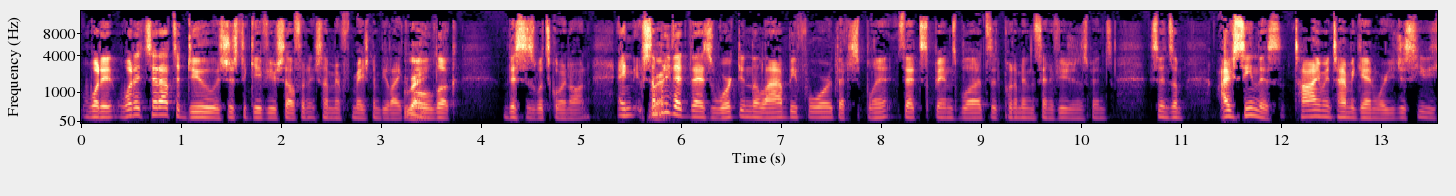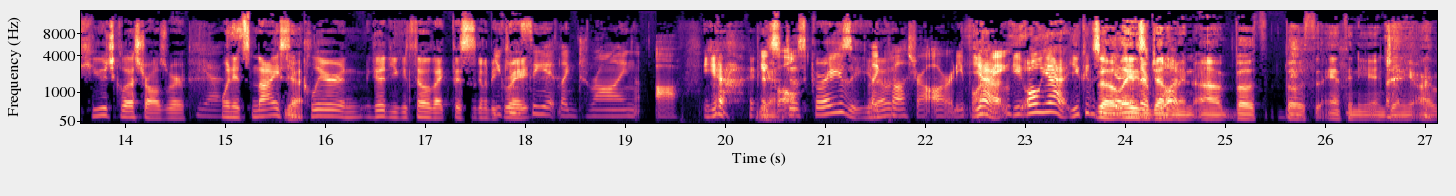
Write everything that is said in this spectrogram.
what it what it set out to do is just to give yourself some information and be like, Right. oh look, this is what's going on. And somebody Right. that has worked in the lab before that split that spins bloods that put them in the centrifuge and spins spins them. I've seen this time and time again where you just see these huge cholesterols where Yes. when it's nice Yeah. and clear and good, you can know like this is going to be you great. You can see it like drawing off yeah, it's just crazy. You like know? cholesterol already yeah. forming. you- Oh yeah, you can see. So, that in ladies their and gentlemen, uh, both both Anthony and Jenny are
